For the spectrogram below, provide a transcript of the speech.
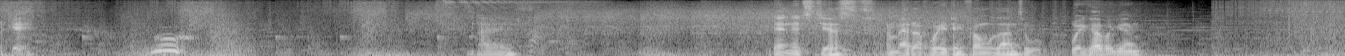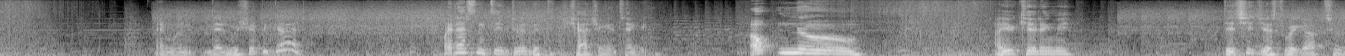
Okay. Woo. Nice. Then it's just a matter of waiting for Mulan to wake up again. And when then we should be good. Why doesn't he do the, the and tanking? Oh no! Are you kidding me? Did she just wake up to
